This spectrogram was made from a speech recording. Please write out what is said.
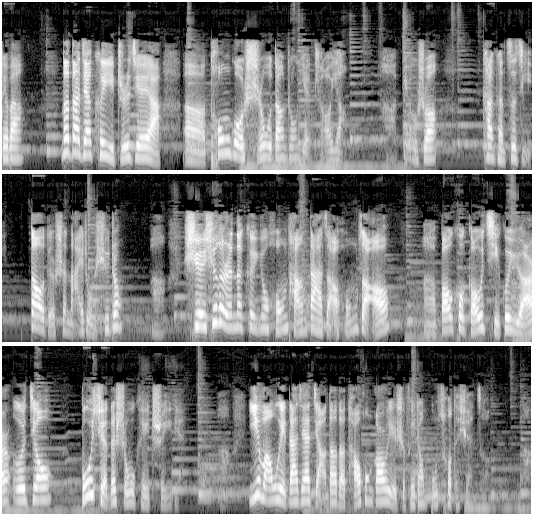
对吧？那大家可以直接呀，呃，通过食物当中也调养啊，比如说看看自己到底是哪一种虚症啊。血虚的人呢，可以用红糖、大枣、红枣啊，包括枸杞、桂圆、阿胶，补血的食物可以吃一点啊。以往我给大家讲到的桃红膏也是非常不错的选择啊。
